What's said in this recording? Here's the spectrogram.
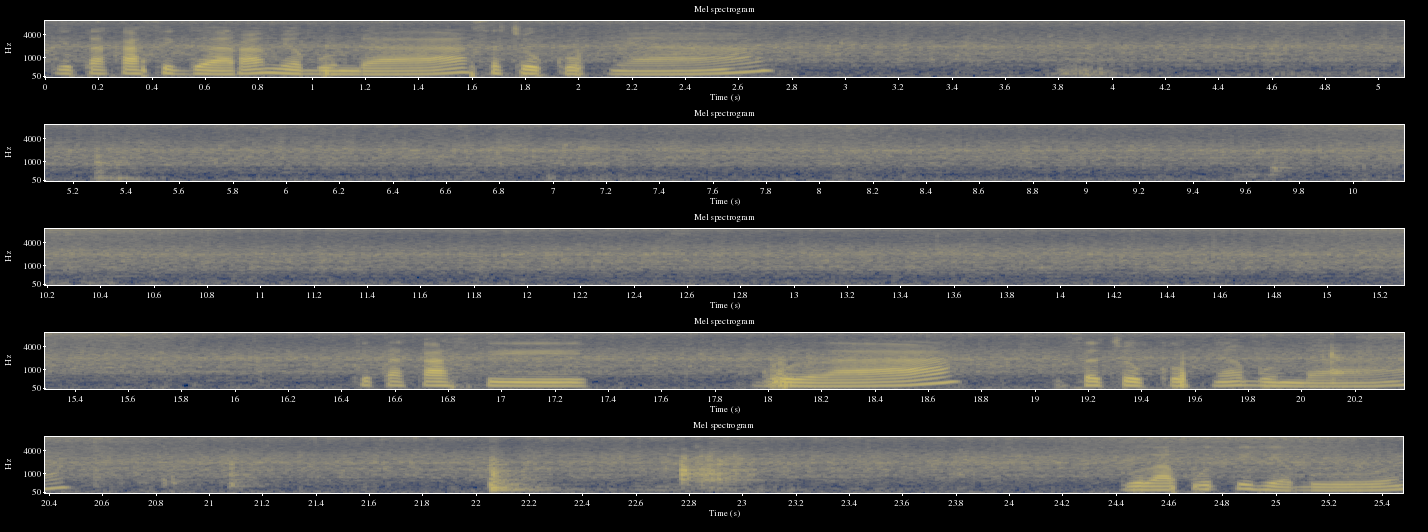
Kita kasih garam ya bunda, secukupnya. Kita kasih gula secukupnya bunda. Gula putih ya bun.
